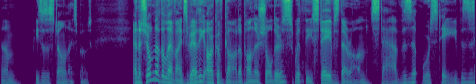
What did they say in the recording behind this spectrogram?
um, pieces of stone, I suppose. And the children of the Levites bear the ark of God upon their shoulders with the staves thereon, staves or staves,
